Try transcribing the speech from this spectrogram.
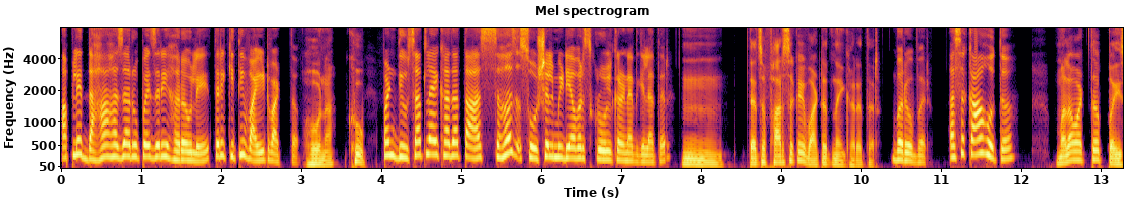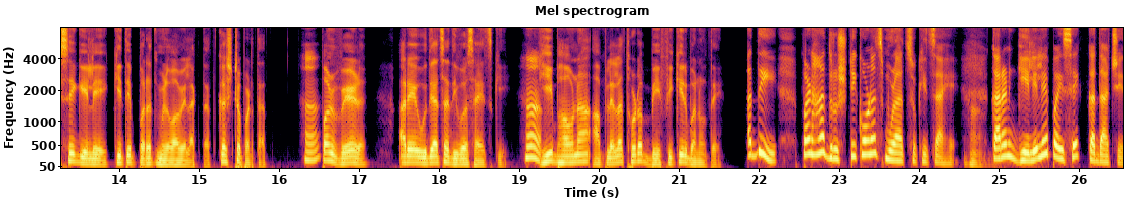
आपले दहा हजार रुपये जरी हरवले तरी किती वाईट वाटतं? हो ना खूप. पण दिवसातला एखादा तास सहज सोशल मीडियावर स्क्रोल करण्यात गेला तर? त्याचं फारसं काही वाटत नाही खरं तर. बरोबर. असं का होतं? मला वाटतं पैसे गेले की ते परत मिळवावे लागतात कष्ट पडतात. हं? पण वेळ अरे उद्याचा दिवस आहेच की. हं. भावना आपल्याला थोडं बेफिकीर बनवते. अगदी. पण हा दृष्टिकोनच मुळात चुकीचा आहे. कारण गेलेले पैसे कदाचित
